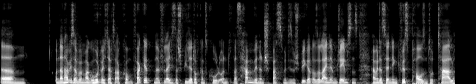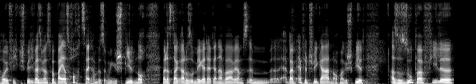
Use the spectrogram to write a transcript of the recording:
Ähm, und dann habe ich es aber mal geholt, weil ich dachte, ach komm, fuck it, ne, vielleicht ist das Spiel ja doch ganz cool. Und was haben wir denn Spaß mit diesem Spiel gehabt? Also alleine im Jamesons haben wir das ja in den Quizpausen total häufig gespielt. Ich weiß nicht, wir haben es bei Bayers Hochzeit haben wir es irgendwie gespielt noch, weil das da gerade so mega der Renner war. Wir haben es äh, beim Apple Tree Garden auch mal gespielt. Also super viele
